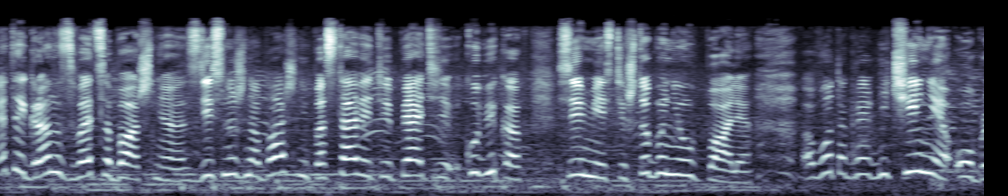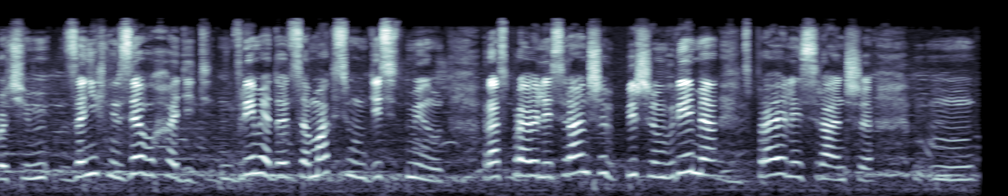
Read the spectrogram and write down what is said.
Эта игра называется башня. Здесь нужно башни поставить 5 кубиков все вместе, чтобы не упали. А Вот ограничение обручи, м, за них нельзя выходить. Время дается максимум 10 минут. Раз справились раньше, пишем время, справились раньше. М,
